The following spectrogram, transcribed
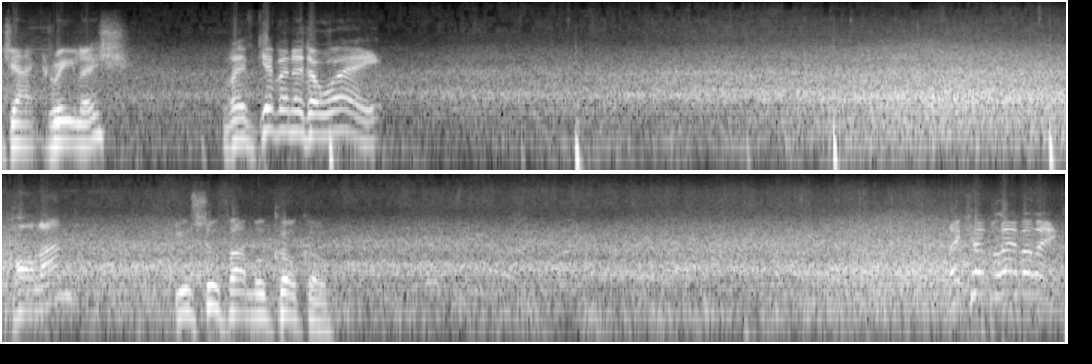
Jack Grealish. They've given it away. Haaland. Youssoufa Moukoko. They could level it.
